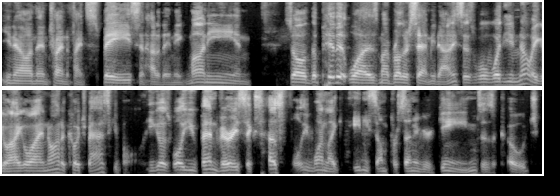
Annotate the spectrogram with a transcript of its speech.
you know? And then trying to find space and how do they make money and so the pivot was my brother sat me down. He says, Well, what do you know? I go, I go, I know how to coach basketball. He goes, Well, you've been very successful. You won like 80 some percent of your games as a coach.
